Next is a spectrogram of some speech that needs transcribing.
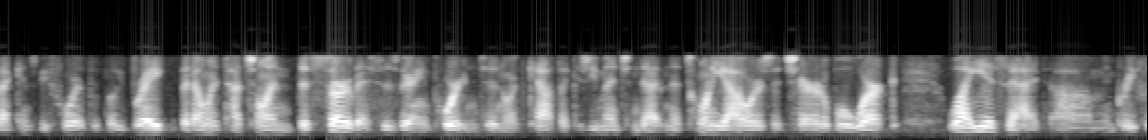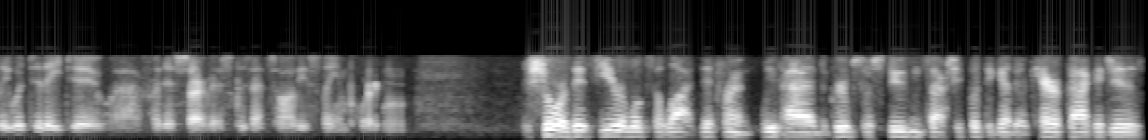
seconds before we break, but I want to touch on the service is very important to North Catholic, because you mentioned that in the 20 hours of charitable work. Why is that? Um, and briefly, what do they do uh, for this service? Because that's obviously important. Sure, this year looks a lot different. We've had groups of students actually put together care packages,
